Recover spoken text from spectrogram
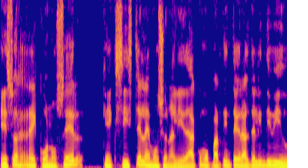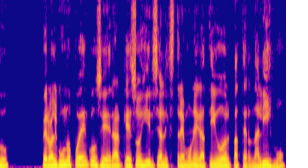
eso es reconocer que existe la emocionalidad como parte integral del individuo pero algunos pueden considerar que eso es irse al extremo negativo del paternalismo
